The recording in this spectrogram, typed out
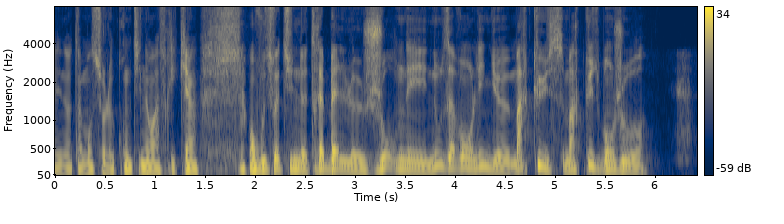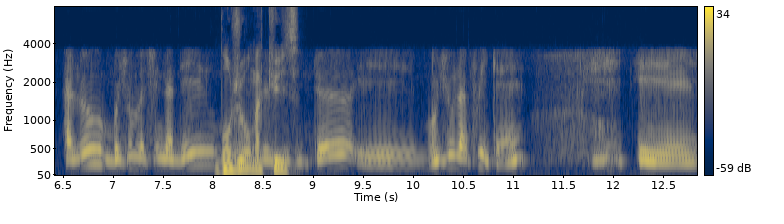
et notamment sur le continent africain. On vous souhaite une très belle journée. Nous avons en ligne Marcus. Marcus, bonjour. Allô, bonjour Monsieur Nadir. Bonjour, Marcus. Et bonjour l'Afrique. Et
